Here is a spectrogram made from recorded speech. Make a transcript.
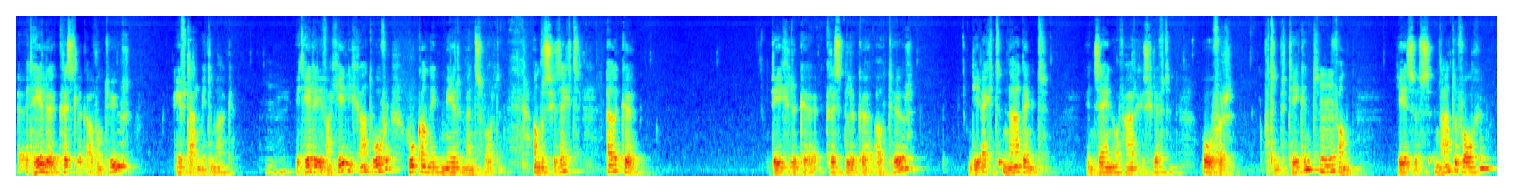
het hele christelijke avontuur heeft daarmee te maken. Mhm. Het hele evangelie gaat over hoe kan ik meer mens worden. Anders gezegd, elke degelijke christelijke auteur die echt nadenkt in zijn of haar geschriften over wat het betekent mhm. van Jezus na te volgen,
